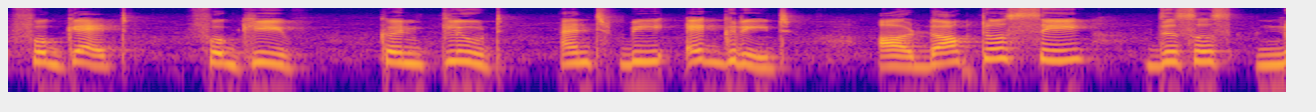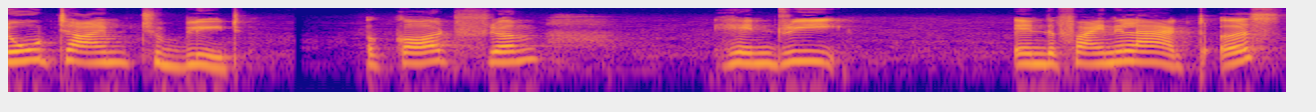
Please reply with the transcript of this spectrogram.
Forget forgive, conclude, and be agreed. Our doctors say this is no time to bleed. A quote from Henry in the final act is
